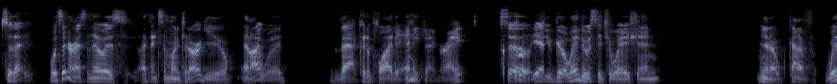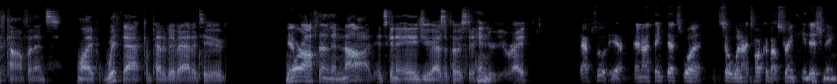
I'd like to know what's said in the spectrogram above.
So that what's interesting though is I think someone could argue, and I would, that could apply to anything, right? So oh, yeah. if you go into a situation, you know, kind of with confidence, like with that competitive attitude, yep. more often than not, it's going to aid you as opposed to hinder you, right? Absolutely, yeah. And I think that's what. So when I talk about strength conditioning,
